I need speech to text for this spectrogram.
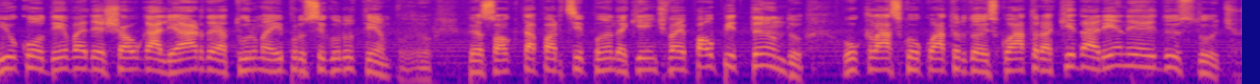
e o Codê vai deixar o Galhardo e a turma aí para o segundo tempo. Viu? Pessoal que está participando aqui, a gente vai palpitando o clássico 4-2-4 aqui da Arena e aí do estúdio.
